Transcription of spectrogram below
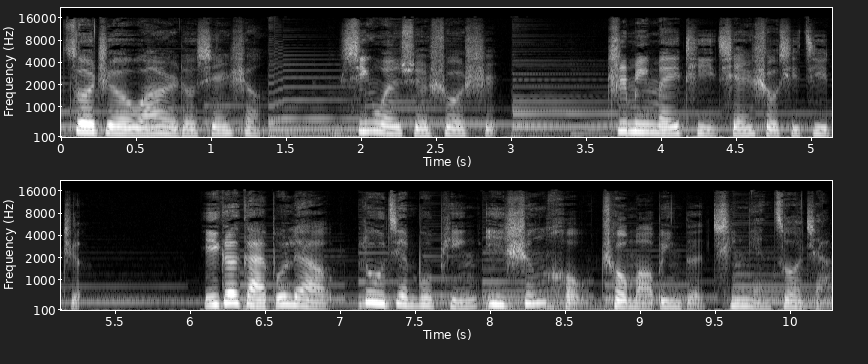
作者王耳朵先生，新闻学硕士，知名媒体前首席记者，一个改不了“路见不平一声吼”臭毛病的青年作家。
